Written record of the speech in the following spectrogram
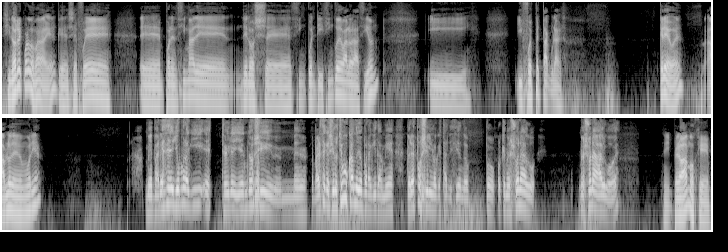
si no recuerdo mal, ¿eh? que se fue eh, por encima de, de los eh, 55 de valoración y, y fue espectacular. Creo, ¿eh? Hablo de memoria. Me parece, yo por aquí estoy leyendo, sí, me, parece que sí, lo estoy buscando yo por aquí también, pero es posible lo que estás diciendo, po- porque me suena algo, me suena algo, ¿eh? Sí, pero vamos, que,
